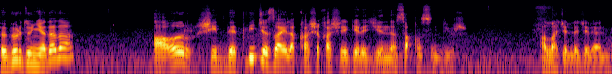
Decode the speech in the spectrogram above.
Öbür dünyada da ağır, şiddetli cezayla karşı karşıya geleceğinden sakınsın diyor. Allah Celle Celaluhu.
